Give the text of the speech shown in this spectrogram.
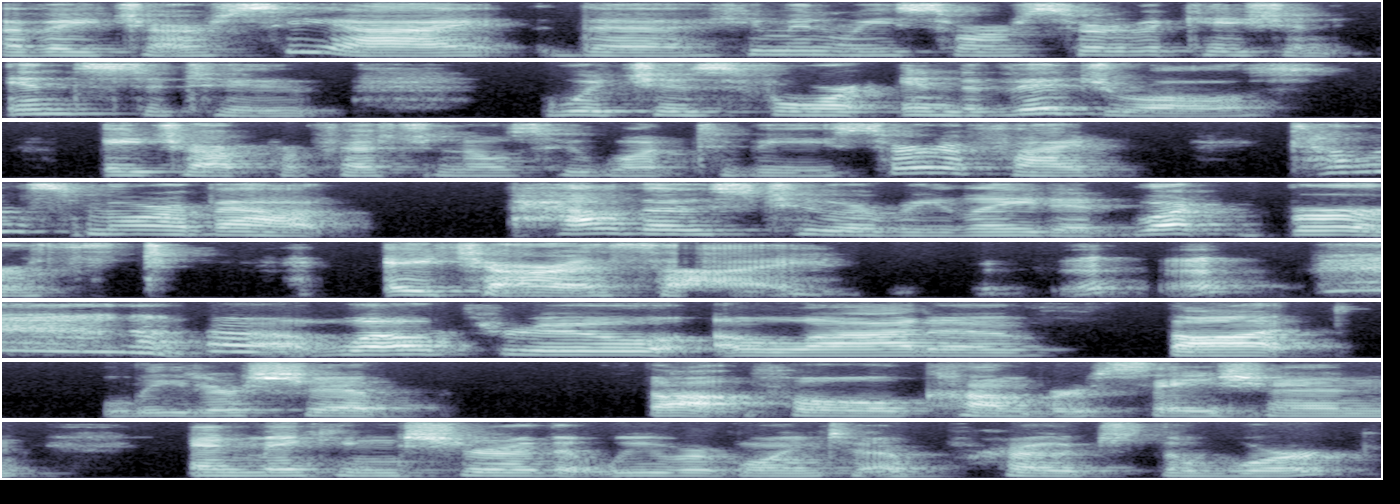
of HRCI, the Human Resource Certification Institute, which is for individuals, HR professionals who want to be certified. Tell us more about how those two are related. What birthed HRSI? uh, well, through a lot of thought, leadership, thoughtful conversation, and making sure that we were going to approach the work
